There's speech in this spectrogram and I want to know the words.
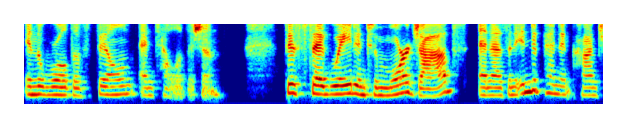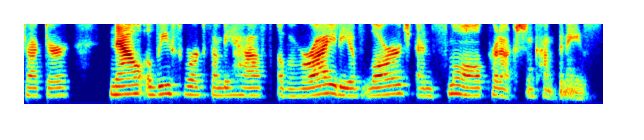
in the world of film and television. This segued into more jobs, and as an independent contractor, now Ilyse works on behalf of a variety of large and small production companies.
